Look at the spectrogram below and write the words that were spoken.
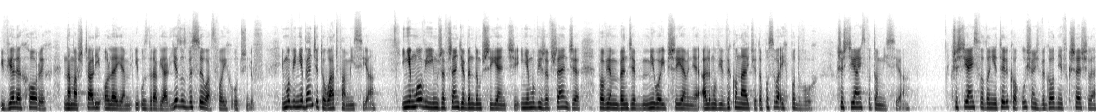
i wiele chorych namaszczali olejem i uzdrawiali. Jezus wysyła swoich uczniów i mówi: Nie będzie to łatwa misja. I nie mówi im, że wszędzie będą przyjęci. I nie mówi, że wszędzie, powiem, będzie miło i przyjemnie, ale mówi, wykonajcie to. Posyła ich po dwóch. Chrześcijaństwo to misja. Chrześcijaństwo to nie tylko usiąść wygodnie w krześle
